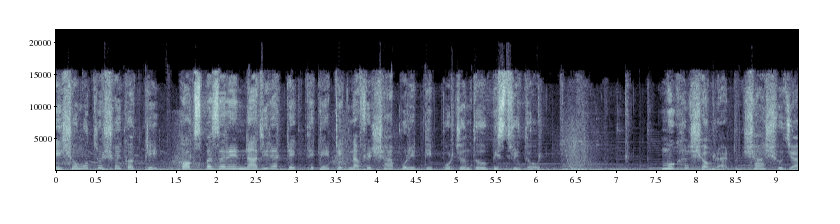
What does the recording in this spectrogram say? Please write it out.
এই সমুদ্র সৈকতটি কক্সবাজারের নাজিরা টেক থেকে টেকনাফের শাহপুরীর দ্বীপ পর্যন্ত বিস্তৃত। মুঘল সম্রাট শাহ সুজা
